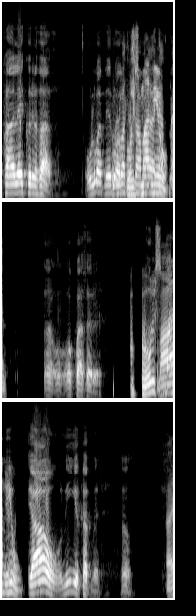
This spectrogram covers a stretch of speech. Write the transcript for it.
hvaða leikur er það? Úlfarnir og, Úlfarnir og, og hvað segirðu? Wolves Man Man U. U Já, nýjir kallmenn. Já, Nei,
